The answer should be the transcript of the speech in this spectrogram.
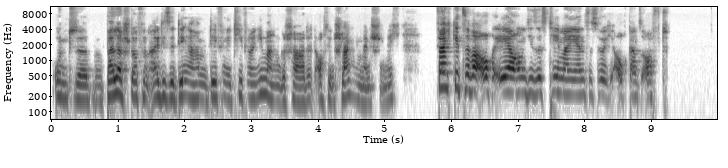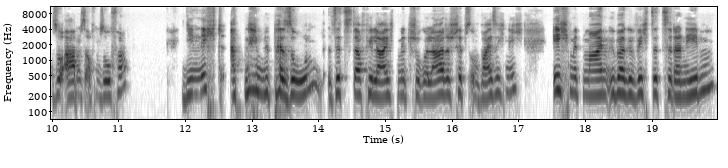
und äh, Ballaststoffe und all diese Dinge haben definitiv noch niemanden geschadet, auch den schlanken Menschen nicht. Vielleicht geht's aber auch eher um dieses Thema, Jens, das höre ich auch ganz oft so abends auf dem Sofa. Die nicht abnehmende Person sitzt da vielleicht mit Schokolade, Chips und weiß ich nicht. Ich mit meinem Übergewicht sitze daneben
